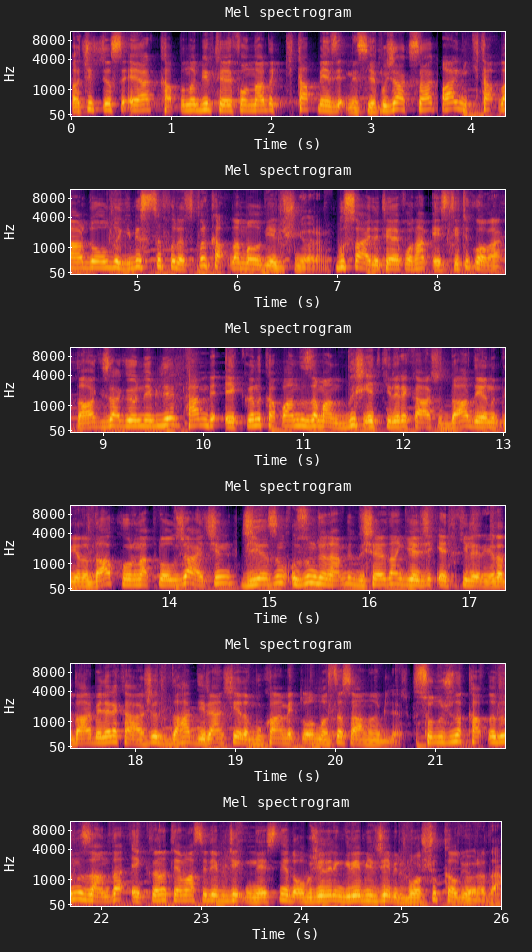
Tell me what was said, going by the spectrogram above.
Açıkçası eğer katlanabilir telefonlarda kitap benzetmesi yapacaksak aynı kitaplarda olduğu gibi sıfıra sıfır katlanmalı diye düşünüyorum. Bu sayede telefon telefon hem estetik olarak daha güzel görünebilir hem de ekranı kapandığı zaman dış etkilere karşı daha dayanıklı ya da daha korunaklı olacağı için cihazın uzun dönemde dışarıdan gelecek etkileri ya da darbelere karşı daha dirençli ya da mukavemetli olması da sağlanabilir. Sonucunda katladığınız anda ekrana temas edebilecek nesne ya da objelerin girebileceği bir boşluk kalıyor orada.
